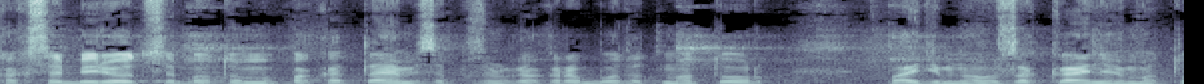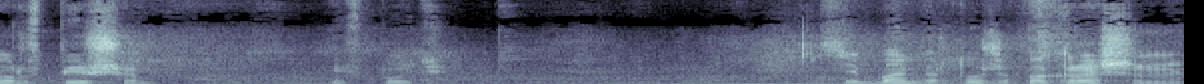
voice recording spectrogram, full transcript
как соберется, потом мы покатаемся, посмотрим, как работает мотор. Пойдем на узакание, мотор впишем и в путь. Все бампер тоже покрашены.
